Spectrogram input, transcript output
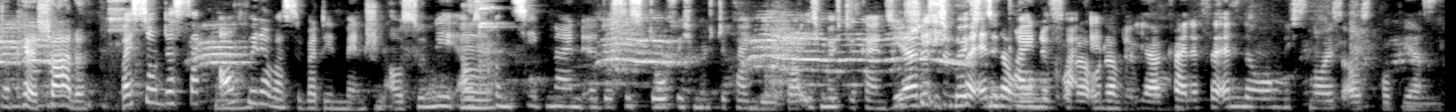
Okay, schade. Weißt du, und das sagt auch wieder was über den Menschen aus. So, nee, aus Prinzip, nein, äh, das ist doof, ich möchte kein Yoga, ich möchte kein Sushi, ich sind möchte keine Veränderung. Oder, oder, ja, keine Veränderung, nichts Neues ausprobieren.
